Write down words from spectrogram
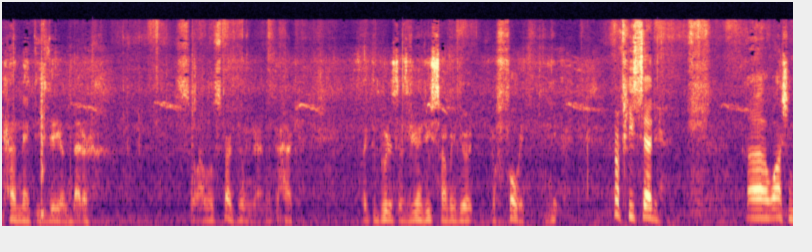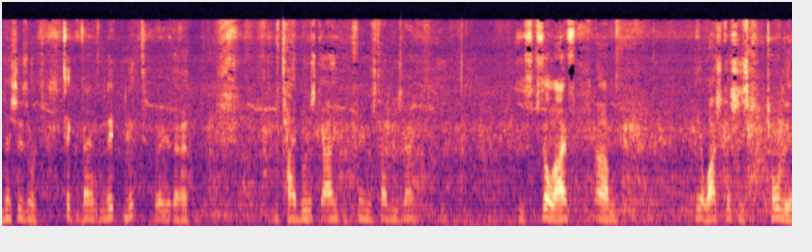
how to make these videos better. I will start doing that. What the heck? Like the Buddha says, if you're gonna do something, do it you know, fully. I don't know if he said uh, washing dishes or Thich Van Nick, Nick uh, the Thai Buddhist guy, the famous Thai Buddhist guy. He's still alive. Um, yeah, wash dishes totally,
